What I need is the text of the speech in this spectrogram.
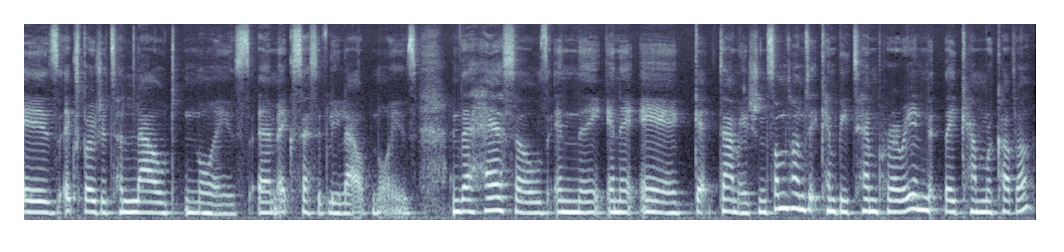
is exposure to loud noise, um, excessively loud noise. And the hair cells in the inner ear get damaged, and sometimes it can be temporary and they can recover,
